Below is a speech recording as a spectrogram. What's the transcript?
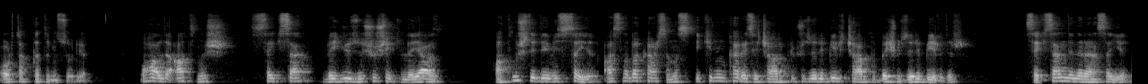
Ortak katını soruyor. O halde 60, 80 ve 100'ü şu şekilde yazdım. 60 dediğimiz sayı aslına bakarsanız 2'nin karesi çarpı 3 üzeri 1 çarpı 5 üzeri 1'dir. 80 denilen sayı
